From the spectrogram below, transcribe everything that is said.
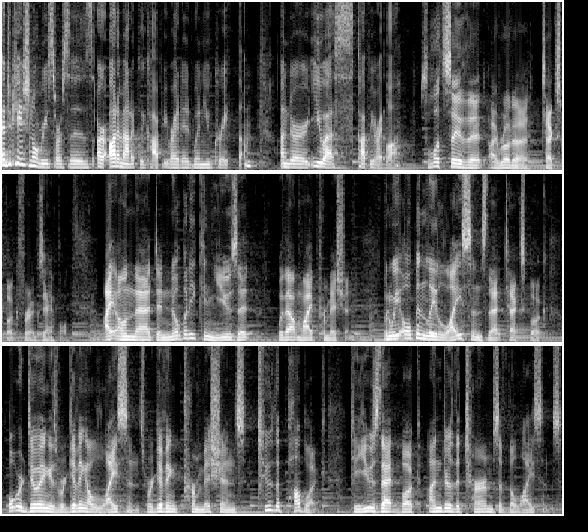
Educational resources are automatically copyrighted when you create them under US copyright law. So let's say that I wrote a textbook, for example. I own that and nobody can use it without my permission. When we openly license that textbook, what we're doing is we're giving a license, we're giving permissions to the public to use that book under the terms of the license.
